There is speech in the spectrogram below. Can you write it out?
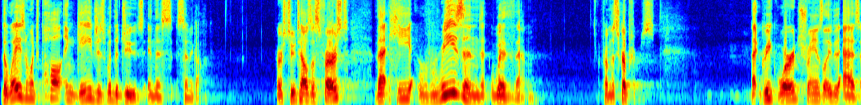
the ways in which Paul engages with the Jews in this synagogue. Verse 2 tells us first that he reasoned with them from the scriptures. That Greek word translated as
